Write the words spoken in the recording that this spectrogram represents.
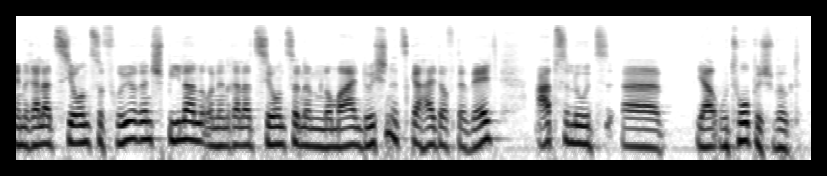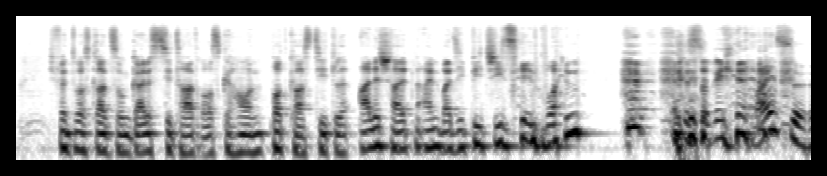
in Relation zu früheren Spielern und in Relation zu einem normalen Durchschnittsgehalt auf der Welt absolut äh, ja, utopisch wirkt. Ich finde, du hast gerade so ein geiles Zitat rausgehauen. Podcast-Titel. Alle schalten ein, weil sie PG sehen wollen. ist so richtig. Meinst du?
